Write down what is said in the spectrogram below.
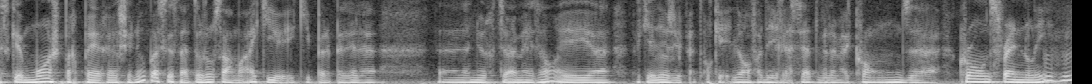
ce que moi, je préparais chez nous, parce que c'était toujours sa mère qui, qui préparait la, nourriture à la maison. Et euh, que là, j'ai fait, OK, là, on fait des recettes vraiment Crohn's, euh, Crohn's friendly. Mhm.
